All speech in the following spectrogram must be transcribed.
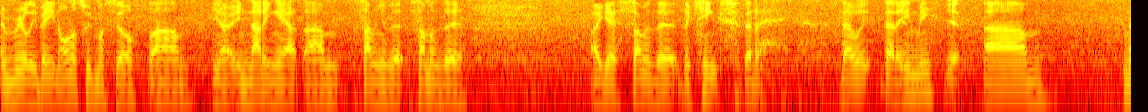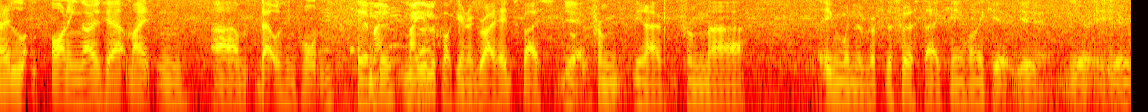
and really being honest with myself, um, you know, in nutting out um, some of the some of the, I guess some of the, the kinks that are that were that are in me. Yep. Um, you know, ironing those out, mate, and um, that was important. Yeah, mate, do, mate so. you look like you're in a great headspace. Yeah. From you know from. Uh, even when the, the first day of camp, I think you, you, you're, you're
